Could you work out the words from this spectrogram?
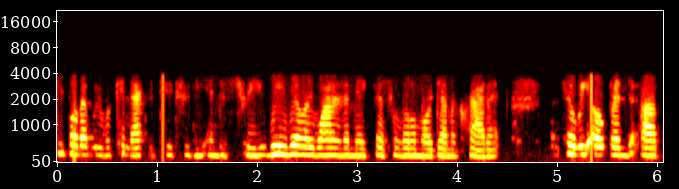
people that we were connected to through the industry. We really wanted to make this a little more democratic. And so we opened up,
